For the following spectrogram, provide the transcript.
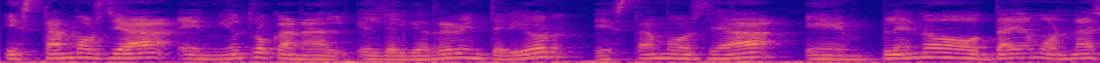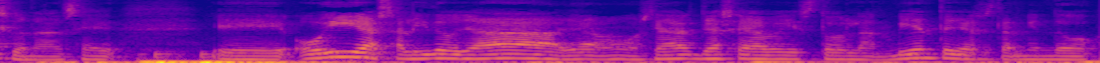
estamos ya en mi otro canal, el del Guerrero Interior, estamos ya en pleno Diamond National. Eh, hoy ha salido ya, ya, vamos, ya, ya se ha visto el ambiente, ya se están viendo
